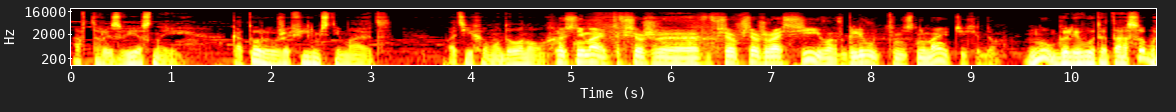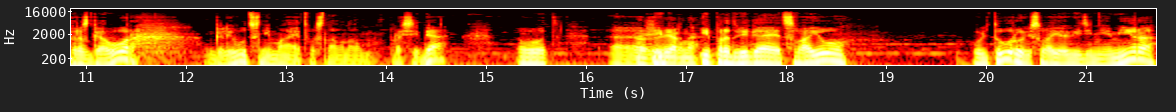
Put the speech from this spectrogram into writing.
Автор известный, который уже фильм снимает по Тихому Дону. Но снимают-то все же, все, все же России, вон в Голливуд-то не снимают «Тихий дом». Ну, Голливуд — это особый разговор. Голливуд снимает в основном про себя. Вот. Э, Тоже и- верно. и продвигает свою культуру и свое видение мира,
